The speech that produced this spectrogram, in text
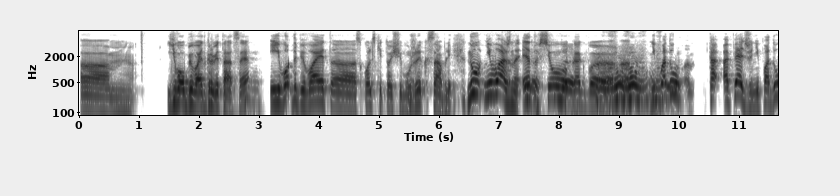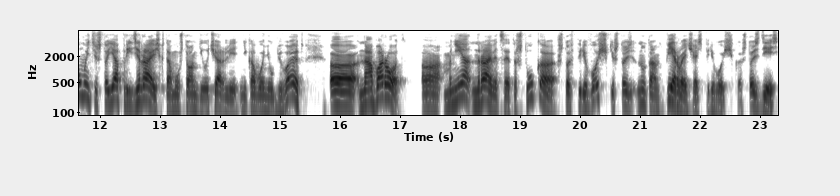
эм, его убивает гравитация, и его добивает э, скользкий тощий мужик саблей. Ну, неважно, это Да, все да. как бы... э, не подум... ка- Опять же, не подумайте, что я придираюсь к тому, что ангелы Чарли никого не убивают. Э, наоборот, э, мне нравится эта штука, что в перевозчике, что, ну, там, первая часть перевозчика, что здесь,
